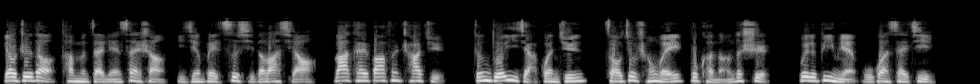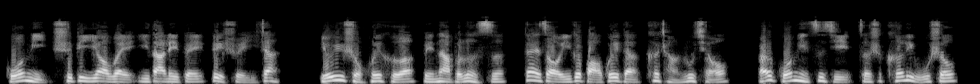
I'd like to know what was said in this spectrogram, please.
要知道，他们在联赛上已经被次席的拉齐奥拉开八分差距，争夺意甲冠军早就成为不可能的事。为了避免无冠赛季，国米势必要为意大利杯背水一战。由于首回合被那不勒斯带走一个宝贵的客场入球。而国米自己则是颗粒无收，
